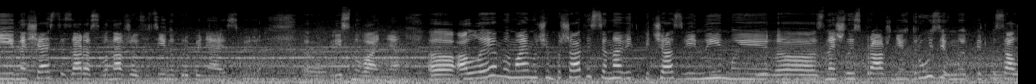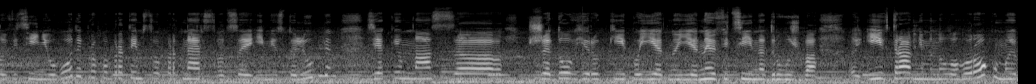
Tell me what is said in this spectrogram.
і на щастя, зараз вона вже офіційно припиняє своє існування. Е, Але ми маємо чим пишатися навіть під час війни. Ми е, знайшли справжніх друзів. Ми підписали офіційні угоди про побратимство, партнерство. Це і місто Люблін, з яким нас е, вже довгі роки поєднує неофіційна дружба. І в травні минулого року ми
